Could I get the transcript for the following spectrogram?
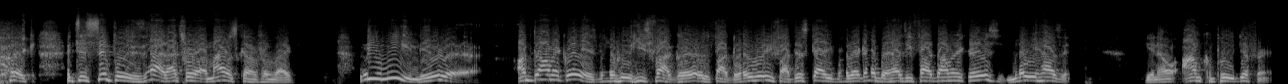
like it's as simple as that. That's where my mind was coming from. Like, what do you mean, dude? I'm Dominick Reyes, but he's fought Glover, he fought Glover, he fought this guy, he fought that guy, but has he fought Dominick Reyes? No, he hasn't. You know, I'm completely different.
